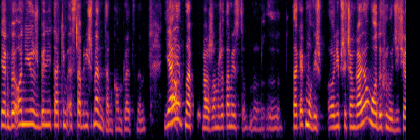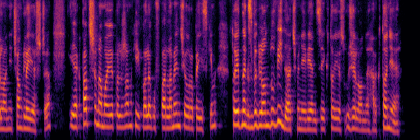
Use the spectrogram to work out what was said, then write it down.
jakby oni już byli takim establishmentem kompletnym. Ja tak. jednak uważam, że tam jest, tak jak mówisz, oni przyciągają młodych ludzi, zieloni ciągle jeszcze. I jak patrzę na moje koleżanki i kolegów w Parlamencie Europejskim, to jednak z wyglądu widać mniej więcej, kto jest u zielonych, a kto nie.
